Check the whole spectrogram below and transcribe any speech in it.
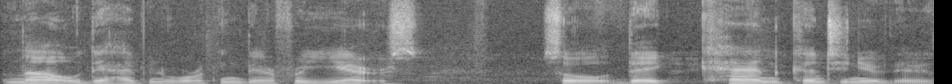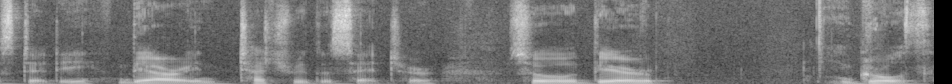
Now they have been working there for years. So they can continue their study. They are in touch with the center. So their growth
